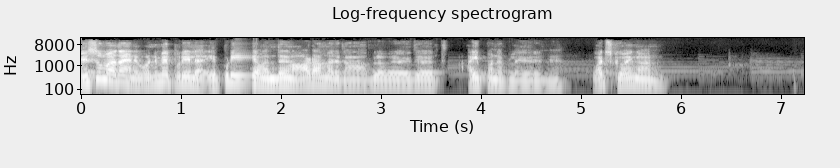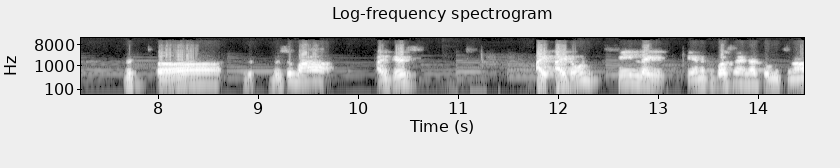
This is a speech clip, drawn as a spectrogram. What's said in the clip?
பிசுமா தான் எனக்கு ஒண்ணுமே புரியல. எப்படி வந்து ஆடாம இருக்கான் அவ்வளவு இது ஹைப் பண்ண பிளேயர்னு what's going on with uh with I guess I I don't feel like எனக்கு பர்சனல் என்ன தோணுச்சுன்னா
